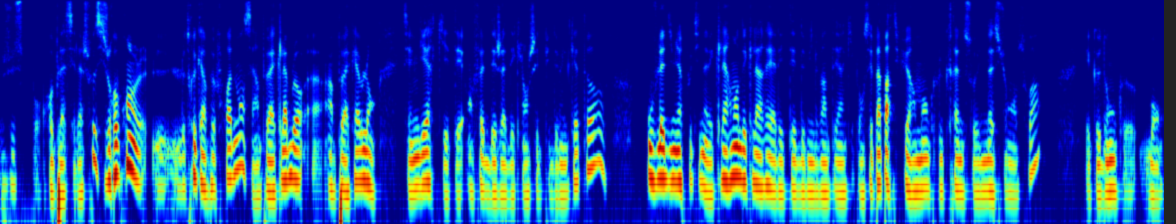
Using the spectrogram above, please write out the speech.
juste pour replacer la chose, si je reprends le, truc un peu froidement, c'est un peu accablant. C'est une guerre qui était en fait déjà déclenchée depuis 2014, où Vladimir Poutine avait clairement déclaré à l'été 2021 qu'il pensait pas particulièrement que l'Ukraine soit une nation en soi, et que donc, euh, bon,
